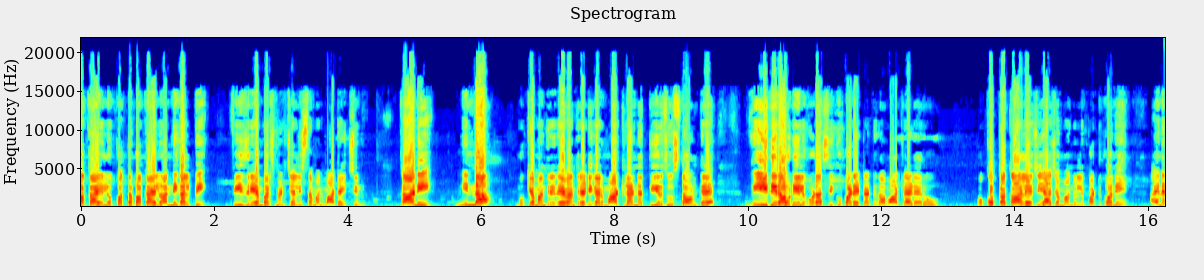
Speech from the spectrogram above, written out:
బకాయిలు కొత్త బకాయిలు అన్ని కలిపి ఫీజు రియంబర్స్మెంట్ చెల్లిస్తామని మాట ఇచ్చిండ్రు. కానీ నిన్న ముఖ్యమంత్రి రేవంత్ రెడ్డి గారు మాట్లాడిన తీరు చూస్తూ ఉంటే వీధి రౌడీలు కూడా సిగ్గుపడేటట్టుగా మాట్లాడారు. ఒక్కొక్క కాలేజీ యాజమానుల్ని పట్టుకొని ఆయన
